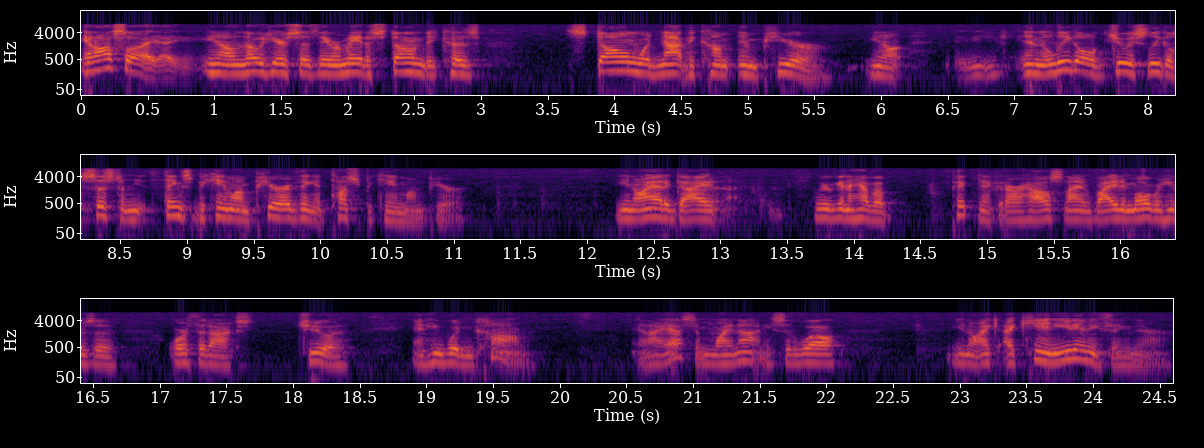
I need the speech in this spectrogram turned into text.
and also, I- you know, note here says they were made of stone because stone would not become impure. You know, in the legal Jewish legal system, things became impure. Everything it touched became impure. You know, I had a guy. We were going to have a picnic at our house, and I invited him over. He was a Orthodox Jew, and he wouldn't come. And I asked him why not. And he said, "Well, you know, I, I can't eat anything there."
